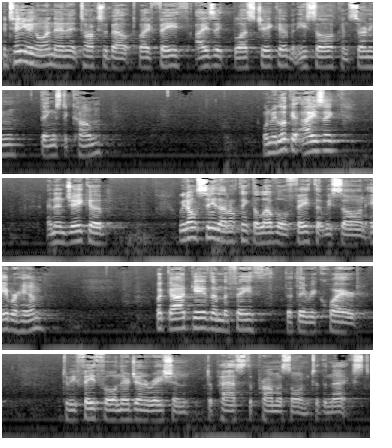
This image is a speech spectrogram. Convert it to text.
Continuing on, then, it talks about by faith Isaac blessed Jacob and Esau concerning things to come. When we look at Isaac and then Jacob, we don't see, I don't think, the level of faith that we saw in Abraham, but God gave them the faith that they required to be faithful in their generation to pass the promise on to the next.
